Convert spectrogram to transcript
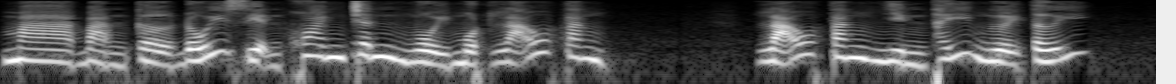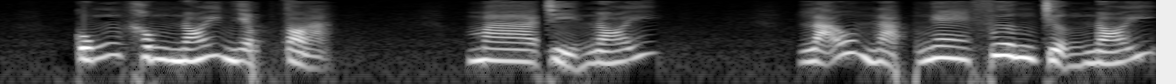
Mà bàn cờ đối diện khoanh chân ngồi một lão tăng. Lão tăng nhìn thấy người tới. Cũng không nói nhập tỏa. Mà chỉ nói. Lão nạp nghe phương trưởng nói.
